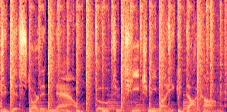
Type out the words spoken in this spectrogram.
To get started now, go to teachmemike.com.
